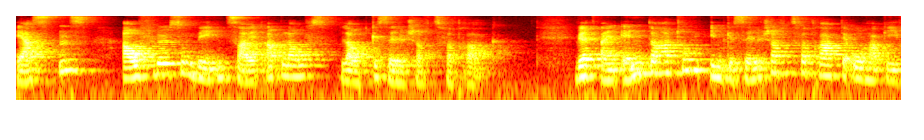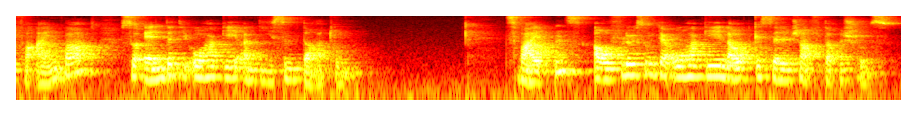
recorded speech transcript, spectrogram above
Erstens Auflösung wegen Zeitablaufs laut Gesellschaftsvertrag. Wird ein Enddatum im Gesellschaftsvertrag der OHG vereinbart, so endet die OHG an diesem Datum. Zweitens Auflösung der OHG laut Gesellschafterbeschluss.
